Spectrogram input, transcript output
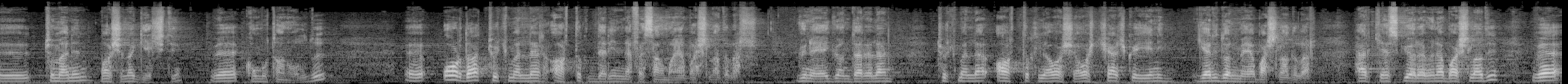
e, tümenin başına geçti ve komutan oldu. E, orada Türkmenler artık derin nefes almaya başladılar. Güney'e gönderilen Türkmenler artık yavaş yavaş Kerkük'e yeni geri dönmeye başladılar. Herkes görevine başladı ve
